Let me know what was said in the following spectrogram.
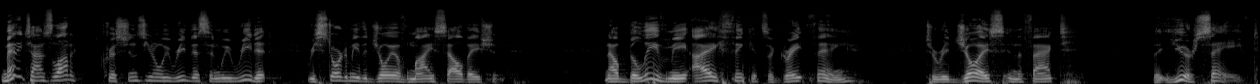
many times, a lot of Christians, you know, we read this and we read it, restore to me the joy of my salvation. Now, believe me, I think it's a great thing to rejoice in the fact that you're saved.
